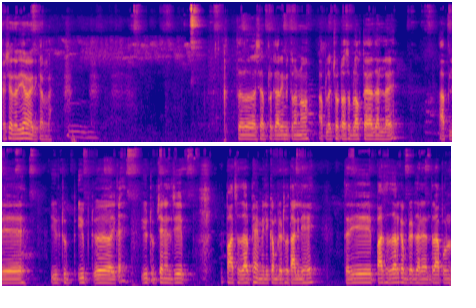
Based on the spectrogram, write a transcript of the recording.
कशाला येणार ती करायला हम्म. तर अशा प्रकारे मित्रांनो आपला छोटासा ब्लॉग तयार झालेला आहे. आपले यूट्यूब युट काय? यूट्यूब चॅनलचे पाच हजार फॅमिली कंप्लीट होत आलेली आहे. तरी पाच हजार कंप्लीट झाल्यानंतर आपण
